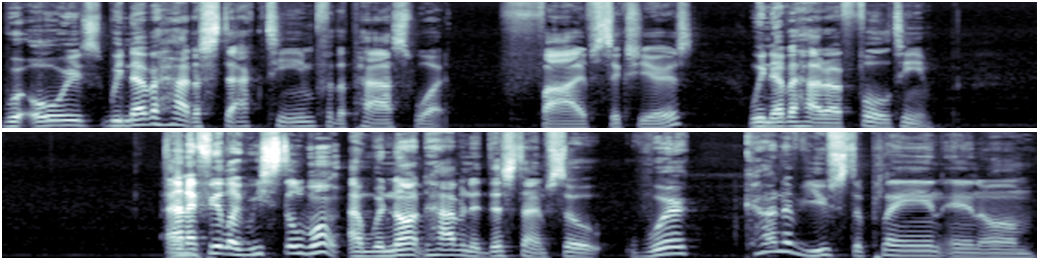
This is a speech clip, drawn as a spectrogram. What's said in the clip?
we're always we never had a stacked team for the past what five six years. We never had our full team. and, I feel like we still won't. and we're not having it this time. So we're kind of used to playing in um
